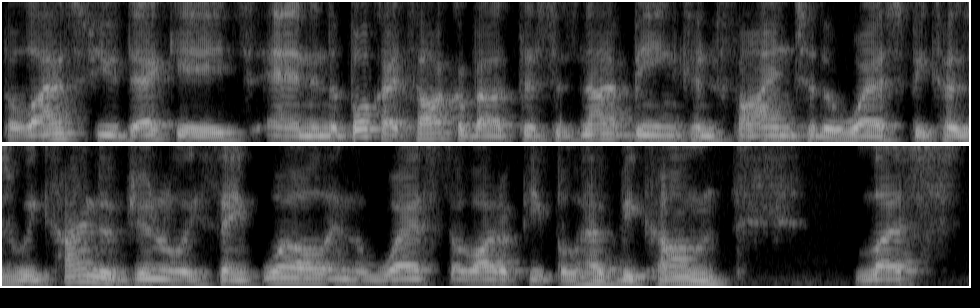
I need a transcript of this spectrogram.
the last few decades. And in the book, I talk about this as not being confined to the West because we kind of generally think, well, in the West, a lot of people have become less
